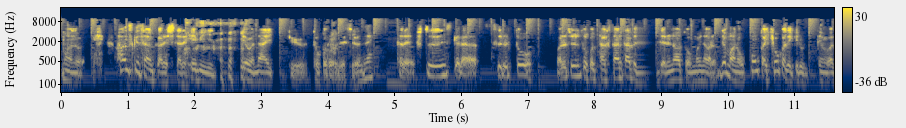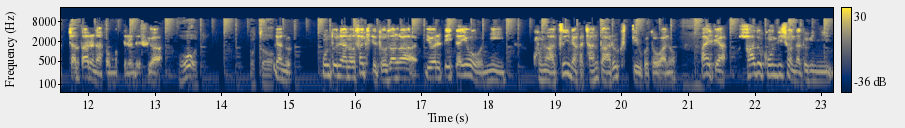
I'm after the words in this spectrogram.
まあ、あの、半助さんからしたらヘビーではないっていうところですよね。うんただ、普通からすると、私ちょっとこうたくさん食べてるなと思いながら、でもあの、今回強化できる点はちゃんとあるなと思ってるんですが、お音であの、本当にあの、さっき哲夫さんが言われていたように、この暑い中ちゃんと歩くっていうことをあの、あえてハードコンディションな時に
